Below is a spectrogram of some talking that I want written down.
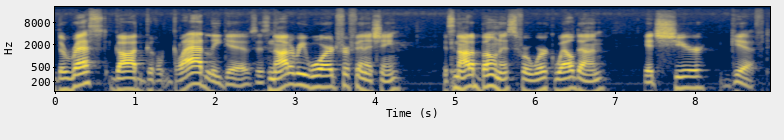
The rest God gl- gladly gives is not a reward for finishing, it's not a bonus for work well done, it's sheer gift.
